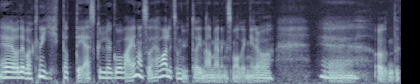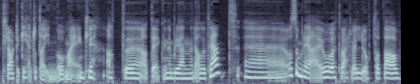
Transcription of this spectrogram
Eh, Og det var ikke noe gitt at det skulle gå veien. altså. Jeg var litt sånn ut og inn av meningsmålinger og og det klarte ikke helt å ta inn over meg, egentlig, at, at det kunne bli en realitet. Og så ble jeg jo etter hvert veldig opptatt av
